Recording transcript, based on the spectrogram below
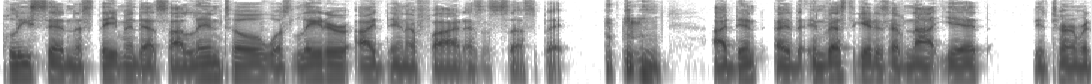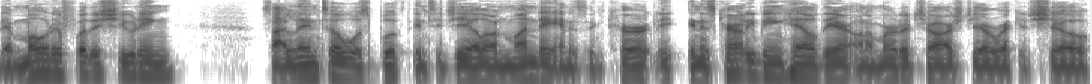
Police said in a statement that Silento was later identified as a suspect. Ident- uh, investigators have not yet determined a motive for the shooting. Silento was booked into jail on Monday and is and is currently being held there on a murder charge. Jail records show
